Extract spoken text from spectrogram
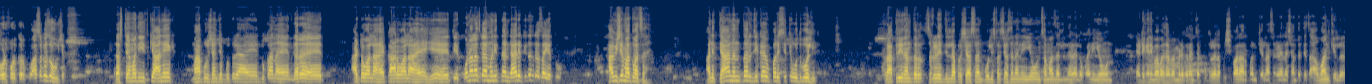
तोडफोड करतो असं कसं होऊ शकतं? रस्त्यामध्ये इतके अनेक महापुरुषांचे पुतळे आहेत दुकानं आहेत घरं आहेत ऑटोवाला आहे कारवाला आहे हे आहे ते कोणालाच काय म्हणत नाही डायरेक्ट तिथंच कसा येतो? हा विषय महत्त्वाचा आहे. आणि त्यानंतर जी काही परिस्थिती उद्भवली रात्रीनंतर सगळे जिल्हा प्रशासन पोलीस प्रशासनाने येऊन समाजातल्या लोकांनी येऊन या ठिकाणी बाबासाहेब आंबेडकरांच्या पुतळ्याला पुष्पहार अर्पण केला सगळ्यांना शांततेचं आवाहन केलं.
